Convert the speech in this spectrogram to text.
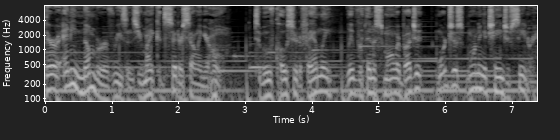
There are any number of reasons you might consider selling your home to move closer to family, live within a smaller budget, or just wanting a change of scenery.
